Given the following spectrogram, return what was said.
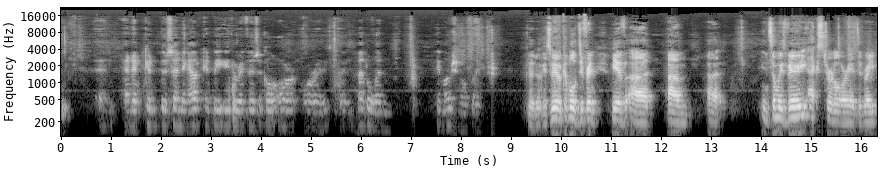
and, and it can the sending out can be either a physical or or a, a mental and emotional thing. Good. Okay. So we have a couple of different. We have, uh, um, uh, in some ways, very external oriented, right?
